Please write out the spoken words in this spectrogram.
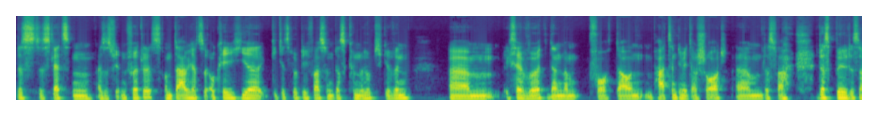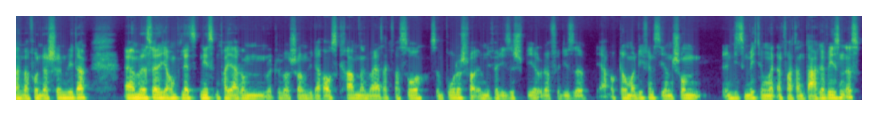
des, des letzten, also des vierten Viertels, und da habe ich gesagt, so, okay, hier geht jetzt wirklich was und das können wir wirklich gewinnen. Ähm, Xavier Word dann beim Fourth Down ein paar Zentimeter short. Ähm, das war, das Bild ist einfach wunderschön wieder. Ähm, das werde ich auch in den nächsten paar Jahren Red River schon wieder rauskramen, dann weil das einfach so symbolisch war irgendwie für dieses Spiel oder für diese ja, Oklahoma Defense, die dann schon in diesem wichtigen Moment einfach dann da gewesen ist.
